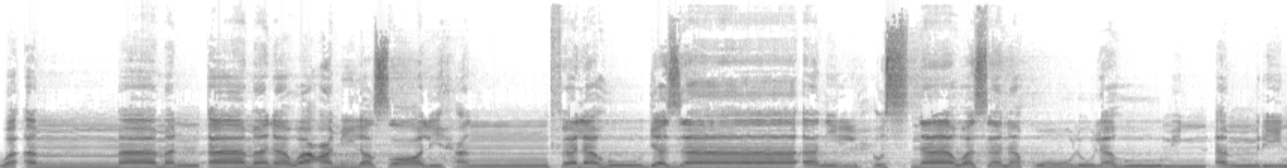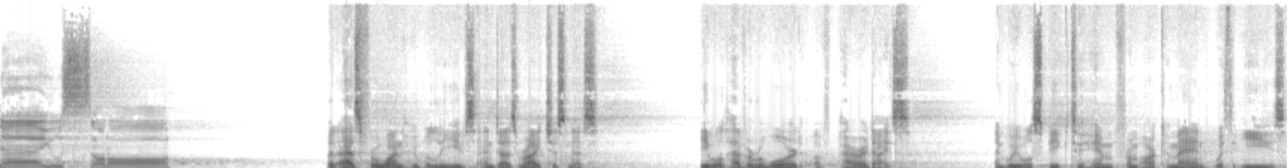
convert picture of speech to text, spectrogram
واما من امن وعمل صالحا فله جزاء الحسنى وسنقول له من امرنا يسرا But as for one who believes and does righteousness, he will have a reward of paradise, and we will speak to him from our command with ease.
